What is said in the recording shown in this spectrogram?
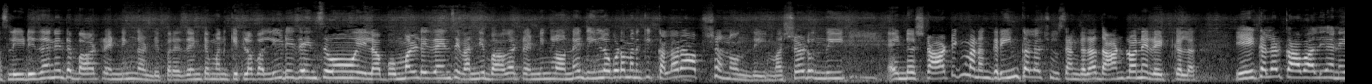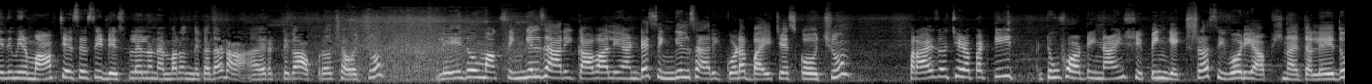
అసలు ఈ డిజైన్ అయితే బాగా ట్రెండింగ్ అండి. ప్రజెంట్ మనకి ఇట్లా వల్లీ డిజైన్స్ ఇలా బొమ్మల డిజైన్స్ ఇవన్నీ బాగా ట్రెండింగ్లో ఉన్నాయి. దీనిలో కూడా మనకి కలర్ ఆప్షన్ ఉంది. మస్టర్డ్ ఉంది. అండ్ స్టార్టింగ్ మనం గ్రీన్ కలర్ చూసాం కదా దాంట్లోనే రెడ్ కలర్ ఏ కలర్ కావాలి అనేది మీరు మార్క్ చేసేసి డిస్ప్లేలో నెంబర్ ఉంది కదా డైరెక్ట్గా అప్రోచ్ అవ్వచ్చు. లేదు మాకు సింగిల్ శారీ కావాలి అంటే సింగిల్ శారీ కూడా బై చేసుకోవచ్చు. ప్రైస్ వచ్చేటప్పటికి two forty nine shipping extra COD option అయితే లేదు.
